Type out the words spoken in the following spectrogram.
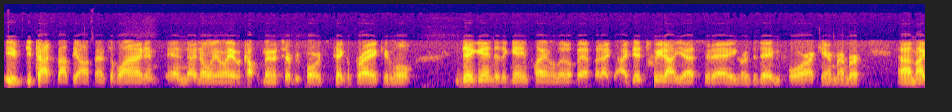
you, you talked about the offensive line, and, and I know we only have a couple minutes here before we take a break, and we'll dig into the game plan a little bit. But I, I did tweet out yesterday or the day before, I can't remember, uh, my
